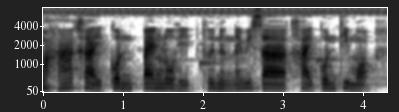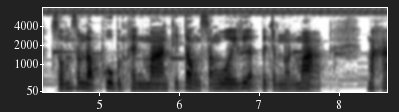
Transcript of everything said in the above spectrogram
มหาข่ายกลแปลงโลหิต คือหนึ่งในวิชาข่ายกลที่เหมาะ สมสำหรับผู้บำเพ็ญมารที่ต้องสังเวยเลือดเป็นจำนวนมาก มหา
